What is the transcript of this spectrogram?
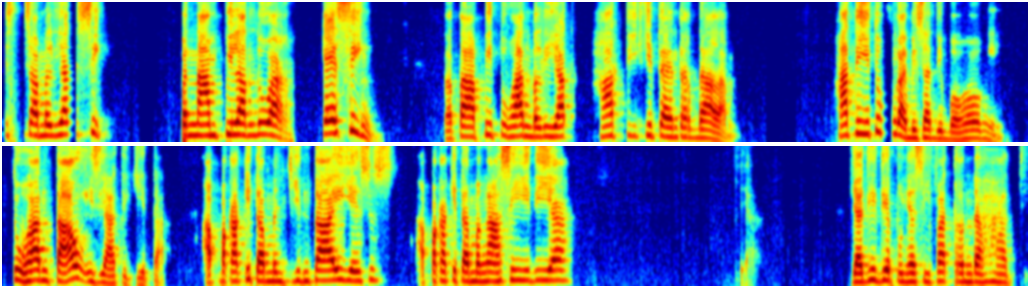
bisa melihat fisik, penampilan luar, casing. Tetapi Tuhan melihat hati kita yang terdalam. Hati itu nggak bisa dibohongi. Tuhan tahu isi hati kita. Apakah kita mencintai Yesus? Apakah kita mengasihi dia? Ya. Jadi dia punya sifat rendah hati.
